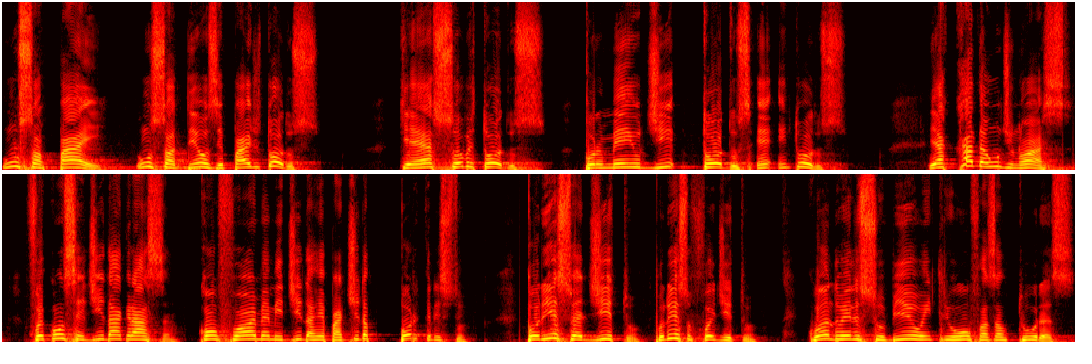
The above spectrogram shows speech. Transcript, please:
um só Pai, um só Deus e Pai de todos que é sobre todos, por meio de todos e em todos. E a cada um de nós foi concedida a graça, conforme a medida repartida por Cristo. Por isso é dito, por isso foi dito, quando ele subiu em triunfo às alturas,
